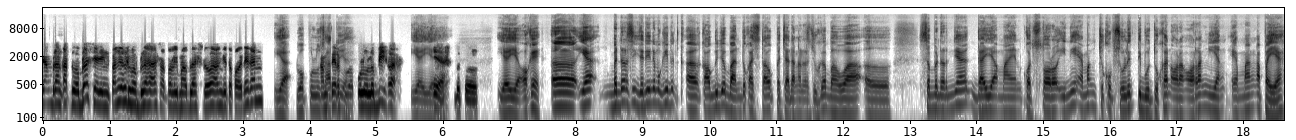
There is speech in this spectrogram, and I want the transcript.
yang berangkat 12 ya yang dipanggil 12 atau 15 doang gitu. Kalau ini kan Iya, 21 hampir ya. 20 lebih lah. Iya, iya. Iya, betul. Iya iya oke Eh ya benar sih jadi ini mungkin eh, Kak Ogi juga bantu kasih tahu ke cadangan juga bahwa eh, sebenarnya gaya main coach Toro ini emang cukup sulit dibutuhkan orang-orang yang emang apa ya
